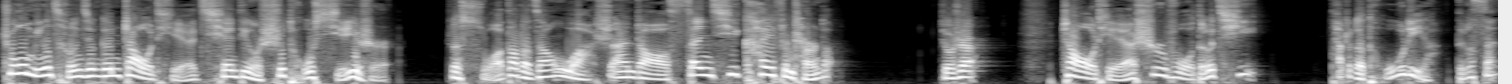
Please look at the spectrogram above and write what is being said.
周明曾经跟赵铁签订师徒协议时，这所盗的赃物啊是按照三七开分成的，就是赵铁师傅得七，他这个徒弟啊得三。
